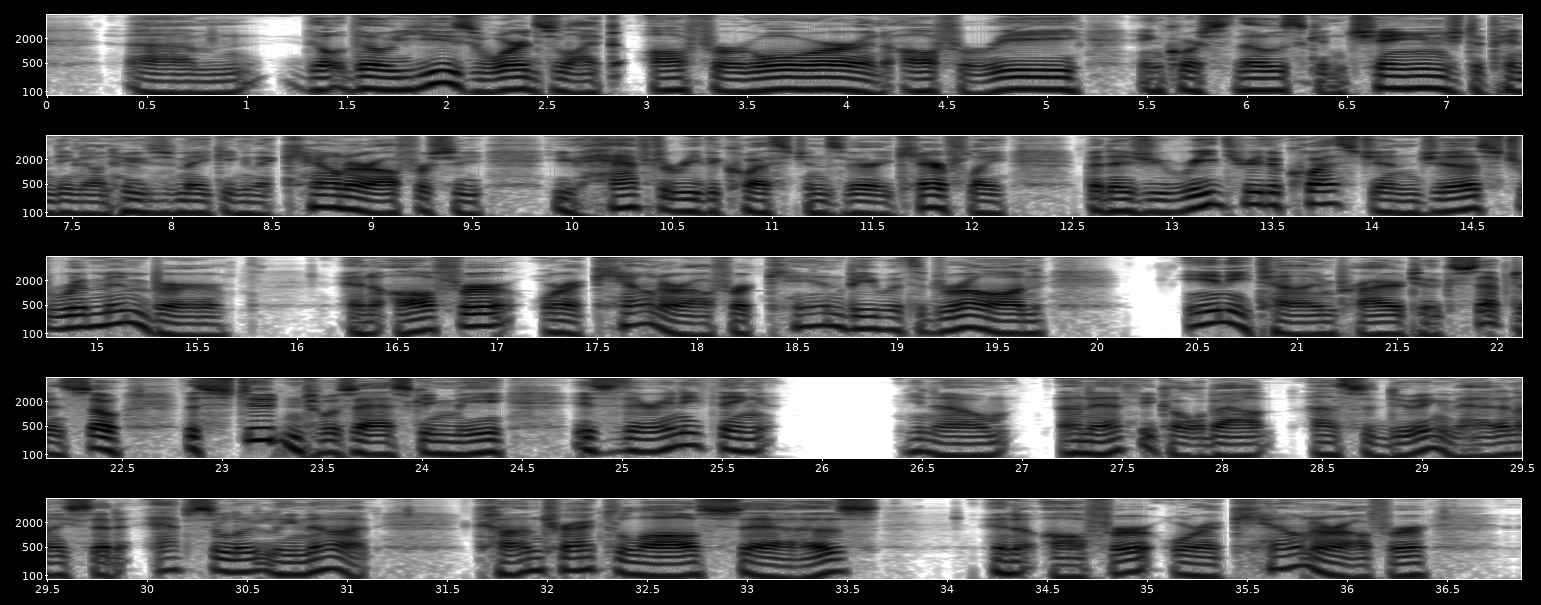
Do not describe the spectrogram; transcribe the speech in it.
um, they'll, they'll use words like offeror and offeree. And of course, those can change depending on who's making the counteroffer. So you, you have to read the questions very carefully. But as you read through the question, just remember an offer or a counteroffer can be withdrawn any time prior to acceptance. So the student was asking me, is there anything, you know, unethical about us doing that? And I said, absolutely not. Contract law says an offer or a counteroffer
